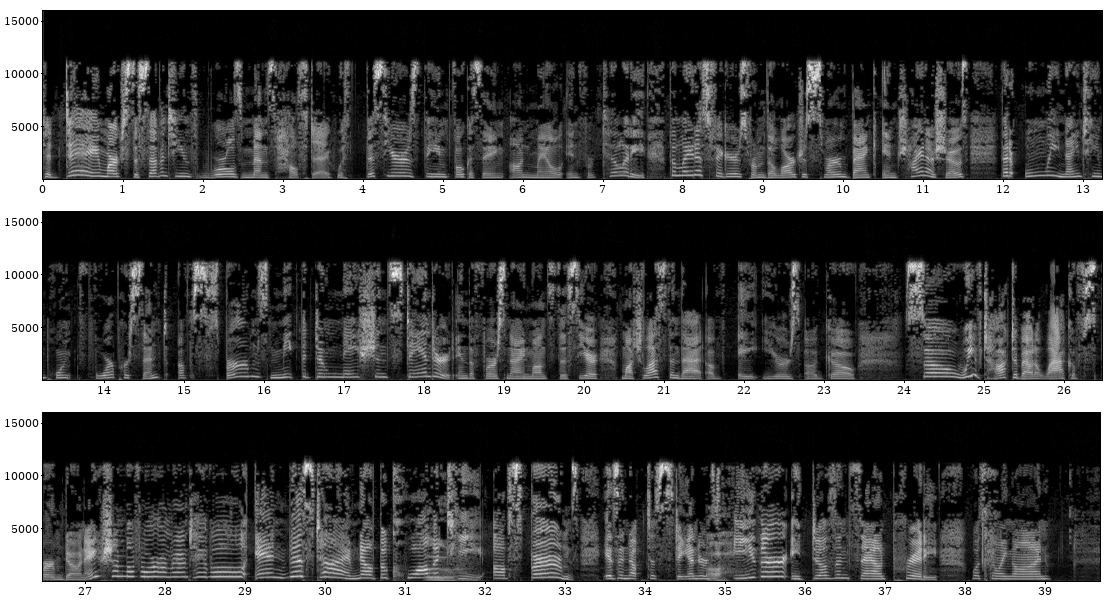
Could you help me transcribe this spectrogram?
Today marks the 17th World's Men's Health Day, with this year's theme focusing on male infertility. The latest figures from the largest sperm bank in China shows that only 19.4% of sperms meet the donation standard in the first nine months this year, much less than that of eight years ago. So, we've talked about a lack of sperm donation before on Roundtable, and this time, now the quality Ooh. of sperms isn't up to standards oh. either. It doesn't sound pretty. What's going on?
